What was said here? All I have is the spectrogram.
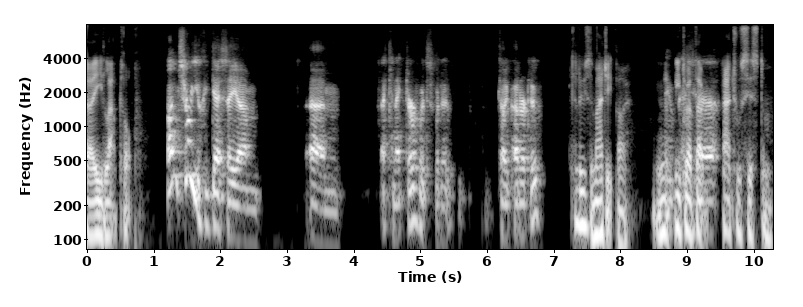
a, laptop. I'm sure you could get a um um a connector which with a joypad or two. You lose the magic though. You You- need to have that yeah. actual system.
